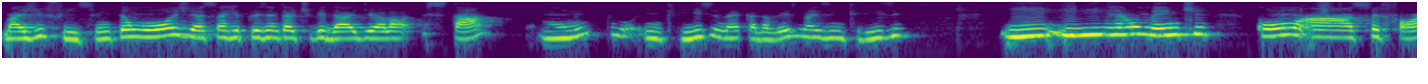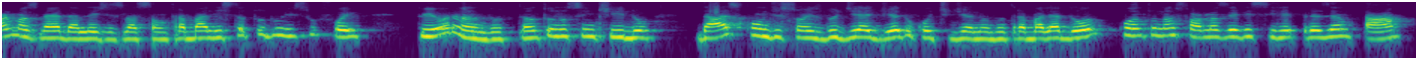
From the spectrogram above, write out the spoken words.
mais difícil. Então, hoje, essa representatividade ela está muito em crise, né, cada vez mais em crise, e, e realmente, com as reformas né, da legislação trabalhista, tudo isso foi piorando, tanto no sentido das condições do dia a dia, do cotidiano do trabalhador, quanto nas formas dele se representar,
